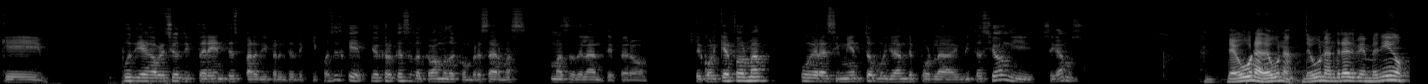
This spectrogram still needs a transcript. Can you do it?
que pudieran haber sido diferentes para diferentes equipos. Así es que yo creo que eso es lo que vamos a conversar más, más adelante, pero de cualquier forma, un agradecimiento muy grande por la invitación y sigamos. De una, de una, de una, Andrés, bienvenido.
